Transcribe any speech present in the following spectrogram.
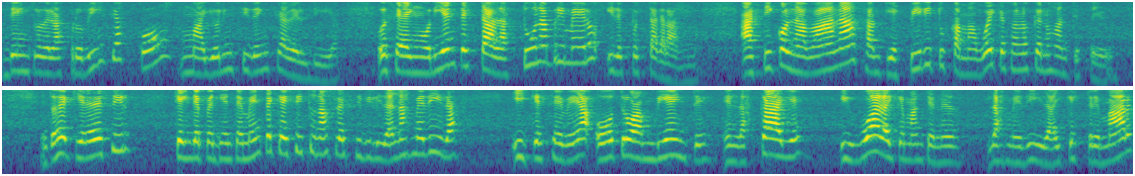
dentro de las provincias con mayor incidencia del día. O sea, en Oriente está Las Tunas primero y después está Granma. Así con La Habana, Santi Espíritu, Camagüey, que son los que nos anteceden. Entonces quiere decir que independientemente que existe una flexibilidad en las medidas, y que se vea otro ambiente en las calles, igual hay que mantener las medidas, hay que extremar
